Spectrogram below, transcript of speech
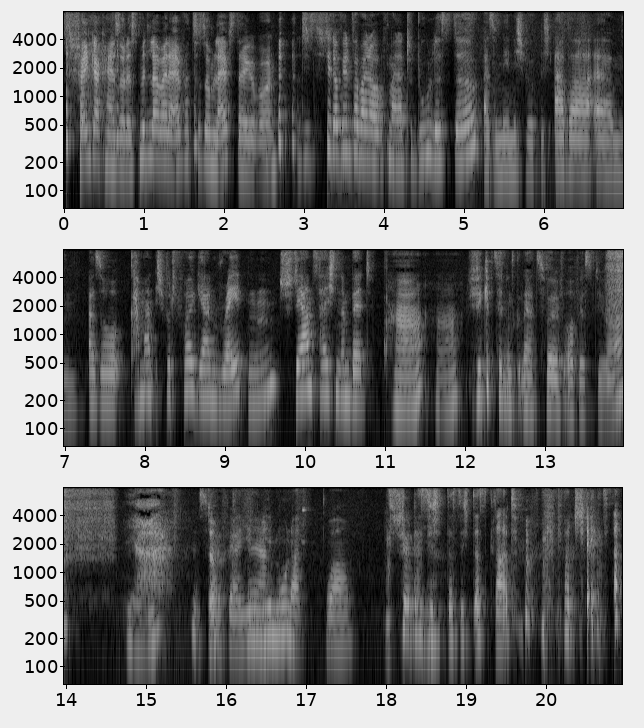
Es scheint gar keine Sonne. Das ist mittlerweile einfach zu so einem Lifestyle geworden. Das steht auf jeden Fall auf meiner To-Do-Liste. Also nee, nicht wirklich. Aber ähm, also kann man, ich würde voll gern raten. Sternzeichen im Bett. Ha, ha. Wie viel gibt's denn insgesamt? Ja, zwölf, obviously, wa? Ja. Zwölf, ja, jeden, ja. jeden Monat. Wow. Schön, dass ich, dass ich das gerade vercheckt habe.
